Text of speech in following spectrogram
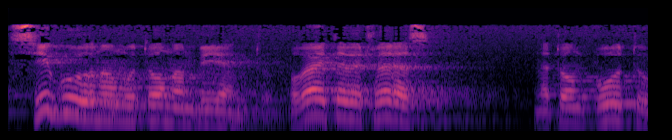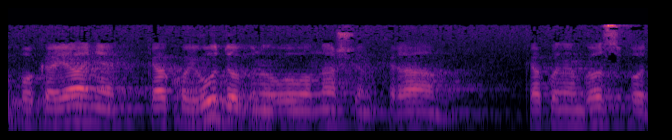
sigurnom u tom ambijentu. Pogledajte večeras na tom putu pokajanja kako je udobno u ovom našem hramu, kako nam Gospod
